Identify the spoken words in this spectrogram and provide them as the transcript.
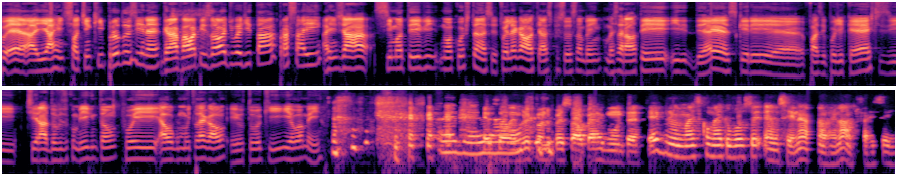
É, aí a gente só tinha que produzir, né? Gravar o episódio, editar pra sair. A gente já se manteve numa constância. Foi legal que as pessoas também começaram a ter ideias, querer é, fazer podcasts e tirar dúvidas comigo. Então foi algo muito legal. Eu tô aqui e eu amei. É eu só lembro quando o pessoal pergunta: Ei, Bruno, mas como é que você. Eu não sei, não, Renato faz isso aí.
